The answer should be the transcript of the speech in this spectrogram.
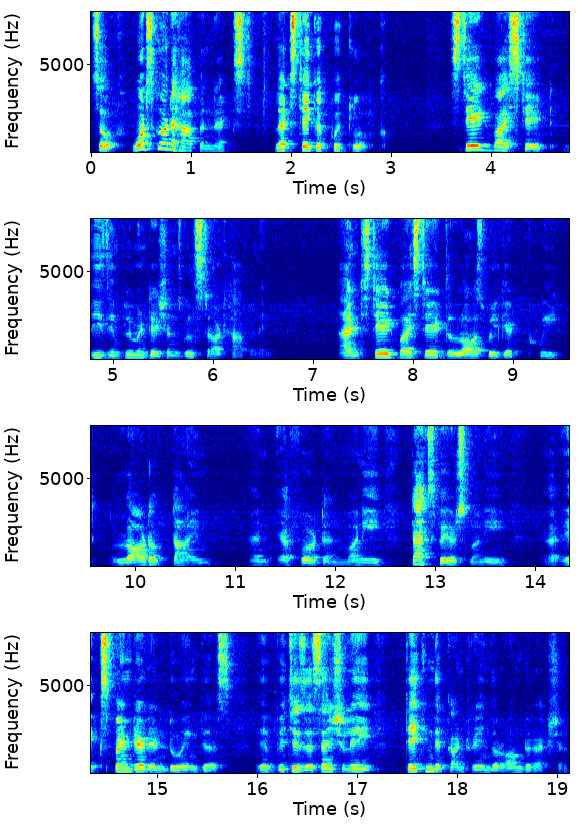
So what's going to happen next? Let's take a quick look. State by state, these implementations will start happening. And state by state, the laws will get tweaked a lot of time and effort and money, taxpayers' money, uh, expended in doing this, uh, which is essentially taking the country in the wrong direction.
